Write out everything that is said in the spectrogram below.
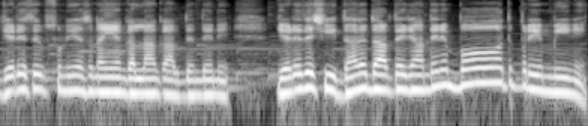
ਜਿਹੜੇ ਸਿਰਫ ਸੁਣੀਆਂ ਸੁਣਾਈਆਂ ਗੱਲਾਂ ਕਰ ਦਿੰਦੇ ਨੇ, ਜਿਹੜੇ ਤੇ ਸ਼ਹੀਦਾਂ ਦੇ ਦਰ ਤੇ ਜਾਂਦੇ ਨੇ, ਬਹੁਤ ਪ੍ਰੇਮੀ ਨੇ।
